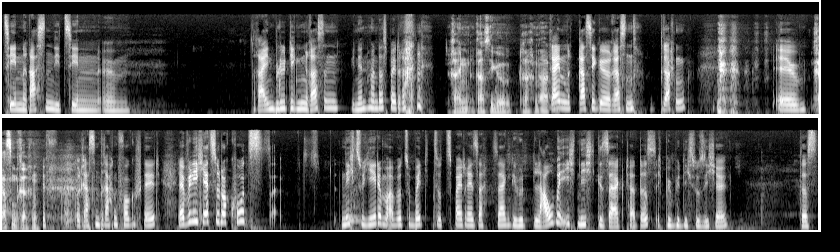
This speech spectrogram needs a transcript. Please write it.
zehn Rassen, die zehn ähm, reinblütigen Rassen, wie nennt man das bei Drachen? Rein rassige Drachenarten? Reinrassige Rassen, Drachen. ähm, Rassendrachen. äh, Rassendrachen vorgestellt. Da will ich jetzt nur noch kurz, nicht zu jedem, aber zu so zwei, drei Sachen sagen, die du, glaube ich, nicht gesagt hattest. Ich bin mir nicht so sicher. Dass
